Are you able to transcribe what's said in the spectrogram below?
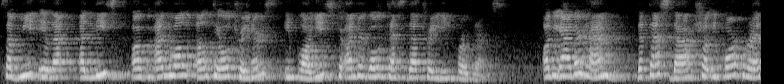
Submit a, list of annual LTO trainers, employees to undergo TESDA training programs. On the other hand, the TESDA shall incorporate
